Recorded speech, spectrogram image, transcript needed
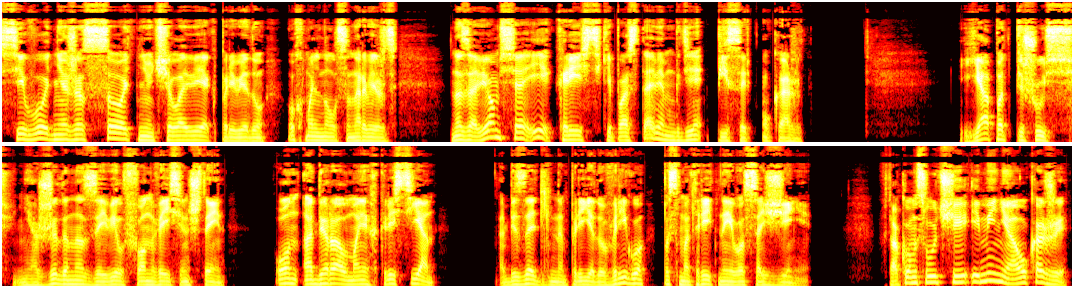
«Сегодня же сотню человек приведу», — ухмыльнулся норвежец. «Назовемся и крестики поставим, где писарь укажет». «Я подпишусь», — неожиданно заявил фон Вейсенштейн. Он обирал моих крестьян. Обязательно приеду в Ригу посмотреть на его сожжение. В таком случае и меня укажи.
